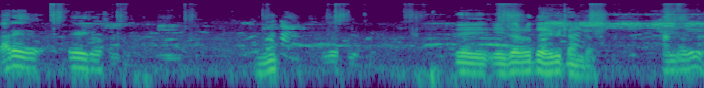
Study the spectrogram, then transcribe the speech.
আরে এই। এই এই জায়গাটা তো হেভি ঠান্ডা। ঠান্ডা হবে না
